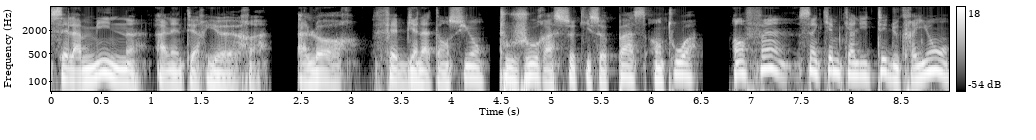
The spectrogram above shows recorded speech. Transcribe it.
c'est la mine à l'intérieur. Alors, fais bien attention toujours à ce qui se passe en toi. Enfin, cinquième qualité du crayon,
